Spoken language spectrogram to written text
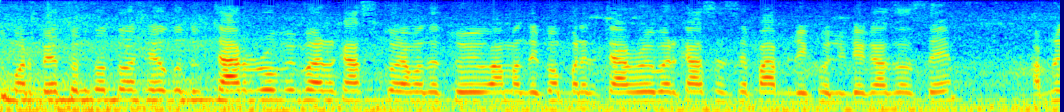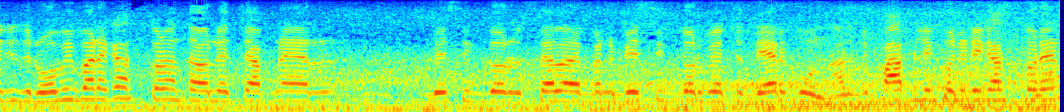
তোমার বেতন কত আছে? কিন্তু চার রবিবার কাজ করে আমাদের আমাদের কোম্পানিতে চার রবিবার কাজ আছে পাবলিক হলিডে কাজ আছে। আপনি যদি রবিবারে কাজ করেন, তাহলে হচ্ছে আপনার বেসিক দর স্যালারি মানে বেসিক ধরবে হচ্ছে দেড় গুণ। আর যদি পাবলিক হলিডে কাজ করেন,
